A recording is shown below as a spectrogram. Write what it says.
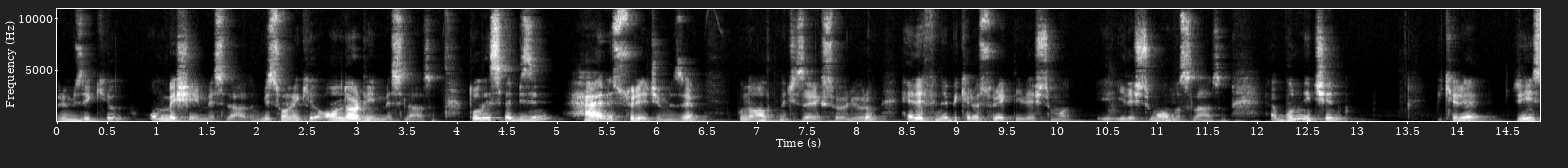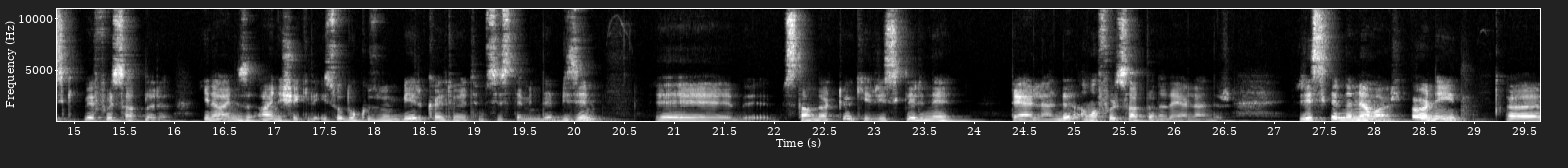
önümüzdeki yıl 15'e inmesi lazım. Bir sonraki yıl 14'e inmesi lazım. Dolayısıyla bizim her sürecimizi bunu altını çizerek söylüyorum. Hedefinde bir kere sürekli iyileştirme, iyileştirme olması lazım. Bunun için bir kere risk ve fırsatları. Yine aynı aynı şekilde ISO 9001 kalite yönetim sisteminde bizim e, standart diyor ki risklerini değerlendir ama fırsatlarını değerlendir. Risklerinde ne var? Örneğin e,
